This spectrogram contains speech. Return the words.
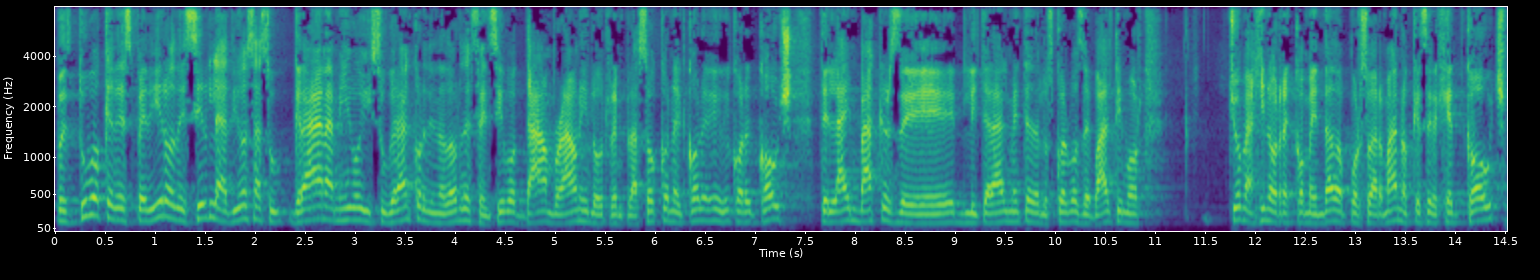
Pues tuvo que despedir o decirle adiós a su gran amigo y su gran coordinador defensivo, Dan Brown, y lo reemplazó con el, con el coach de linebackers de literalmente de los Cuervos de Baltimore. Yo me imagino recomendado por su hermano, que es el head coach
